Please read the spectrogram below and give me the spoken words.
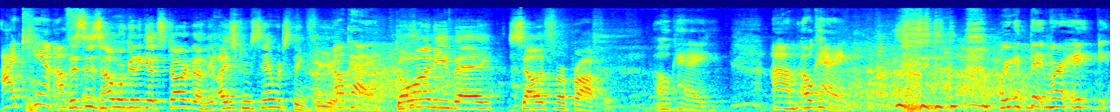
I can't. Aff- This is how we're going to get started on the ice cream sandwich thing for you. Okay. Go on eBay, sell it for a profit. Okay. Um, okay. we're, we're, it,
